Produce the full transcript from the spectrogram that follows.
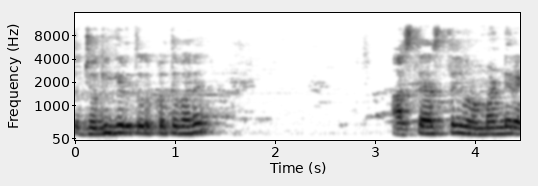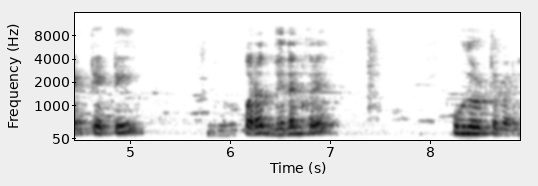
তো যোগী করতে পারে। আস্তে আস্তে ব্রহ্মাণ্ডের একটি একটি পরত ভেদন করে উড়ে উঠতে পারে।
